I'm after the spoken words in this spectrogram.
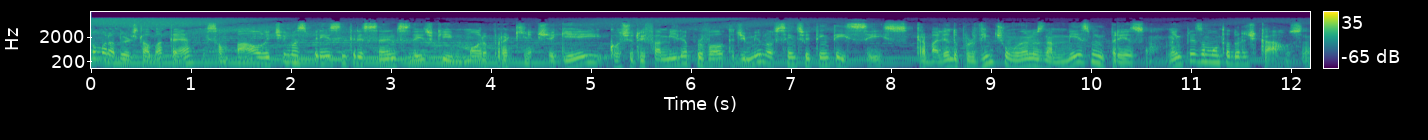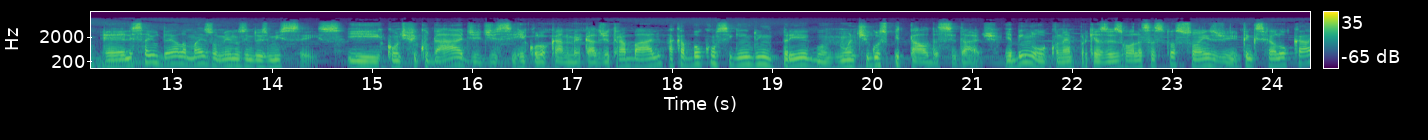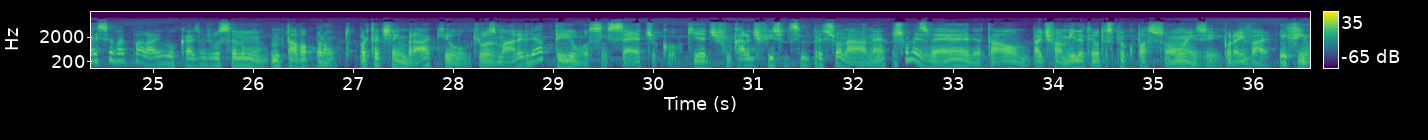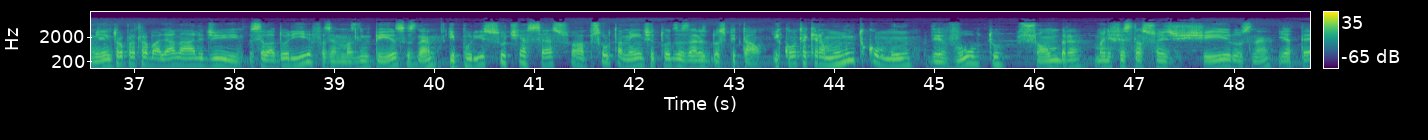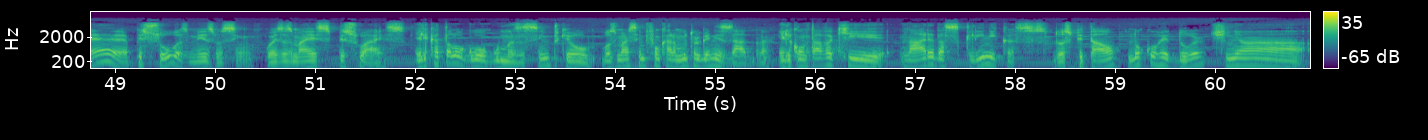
Morador de Taubaté, em São Paulo, e tive umas experiências interessantes desde que moro por aqui. Cheguei, constituí família por volta de 1986, trabalhando por 21 anos na mesma empresa, uma empresa montadora de carros. Né? É, ele saiu dela mais ou menos em 2006 e, com dificuldade de se recolocar no mercado de trabalho, acabou conseguindo um emprego no antigo hospital da cidade. E é bem louco, né? Porque às vezes rola essas situações de tem que se realocar e você vai parar em locais onde você não estava pronto. Importante lembrar que o, que o Osmar ele é ateu, assim, sério que é um cara difícil de se impressionar, né? Pessoa mais velha, tal, pai de família tem outras preocupações e por aí vai. Enfim, ele entrou para trabalhar na área de zeladoria, fazendo umas limpezas, né? E por isso tinha acesso a absolutamente todas as áreas do hospital. E conta que era muito comum ver vulto, sombra, manifestações de cheiros, né? E até pessoas mesmo, assim, coisas mais pessoais. Ele catalogou algumas assim, porque o Osmar sempre foi um cara muito organizado, né? Ele contava que na área das clínicas do hospital, no corredor tinha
